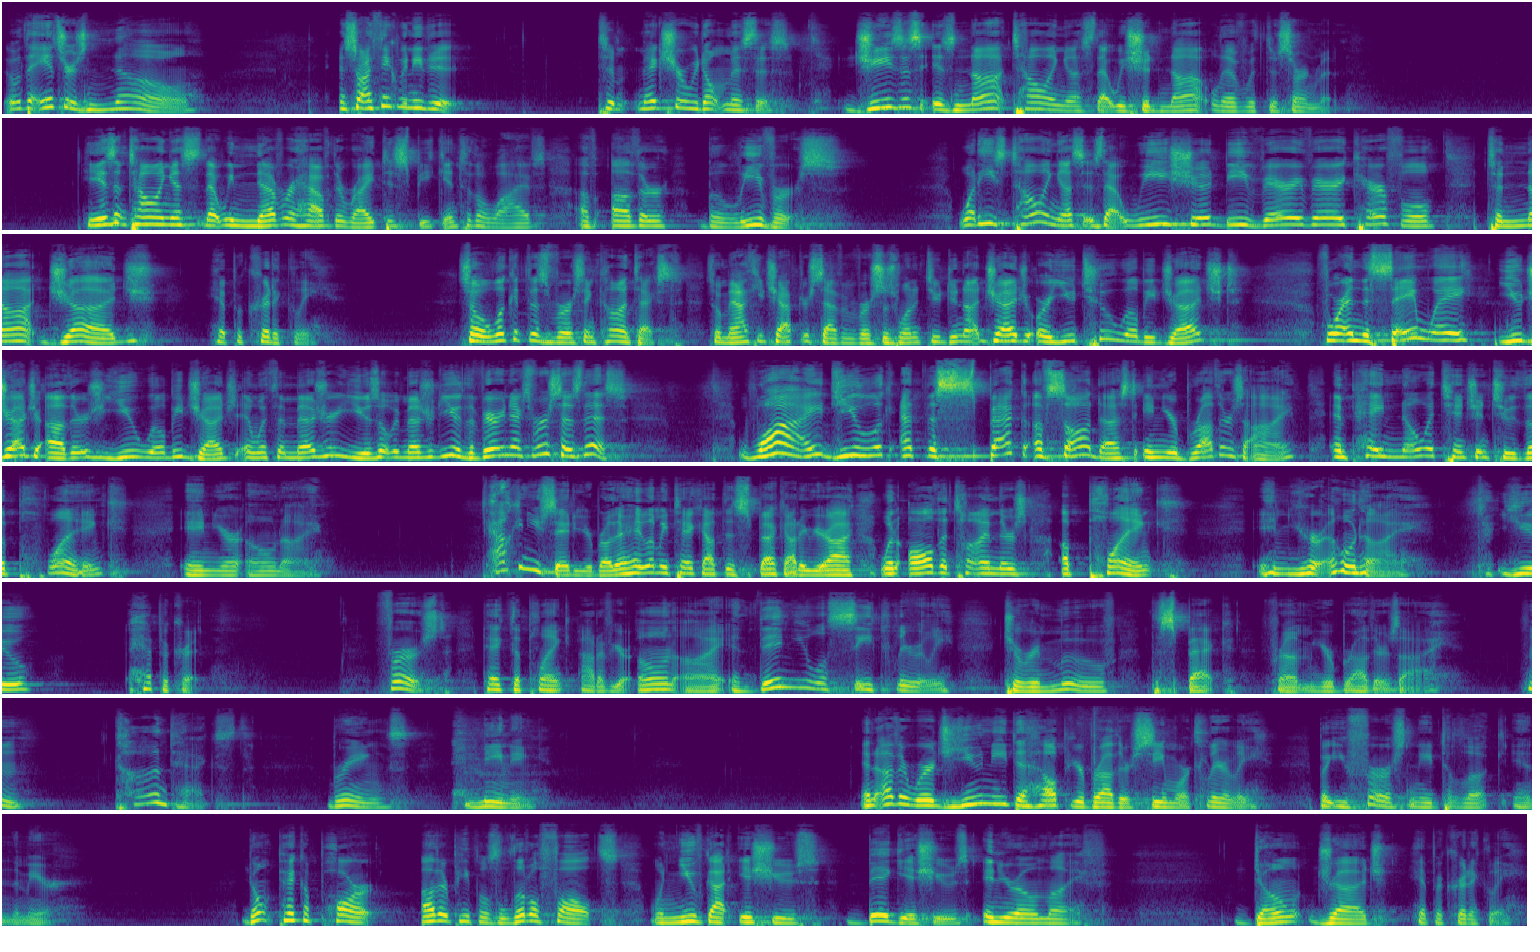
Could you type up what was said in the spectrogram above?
Well, the answer is no. And so I think we need to, to make sure we don't miss this. Jesus is not telling us that we should not live with discernment. He isn't telling us that we never have the right to speak into the lives of other believers. What he's telling us is that we should be very, very careful to not judge hypocritically. So look at this verse in context. So, Matthew chapter 7, verses 1 and 2 Do not judge, or you too will be judged. For in the same way you judge others, you will be judged, and with the measure you use, it will be measured to you. The very next verse says this why do you look at the speck of sawdust in your brother's eye and pay no attention to the plank in your own eye? How can you say to your brother, hey, let me take out this speck out of your eye, when all the time there's a plank in your own eye? You hypocrite. First, take the plank out of your own eye, and then you will see clearly to remove the speck from your brother's eye. Hmm. Context brings meaning. In other words, you need to help your brother see more clearly, but you first need to look in the mirror. Don't pick apart other people's little faults when you've got issues, big issues in your own life. Don't judge hypocritically.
